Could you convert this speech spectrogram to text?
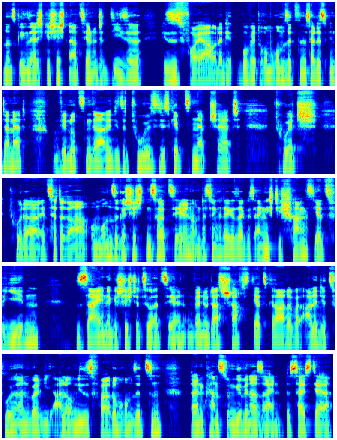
und uns gegenseitig Geschichten erzählen. Und diese, dieses Feuer oder die, wo wir drum rumsitzen, ist halt das Internet. Und wir nutzen gerade diese Tools, die es gibt, Snapchat, Twitch, Twitter etc., um unsere Geschichten zu erzählen. Und deswegen hat er gesagt, ist eigentlich die Chance jetzt für jeden, seine Geschichte zu erzählen. Und wenn du das schaffst, jetzt gerade, weil alle dir zuhören, weil die alle um dieses Feuer drumherum sitzen, dann kannst du ein Gewinner sein. Das heißt, der,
